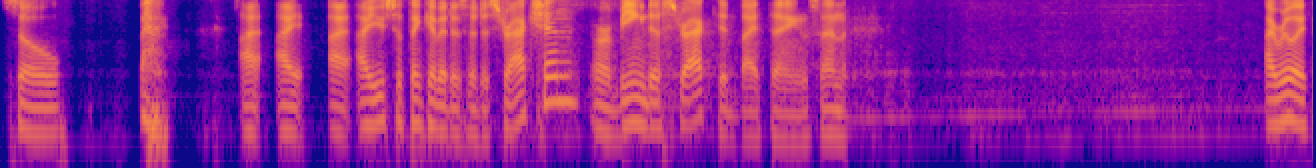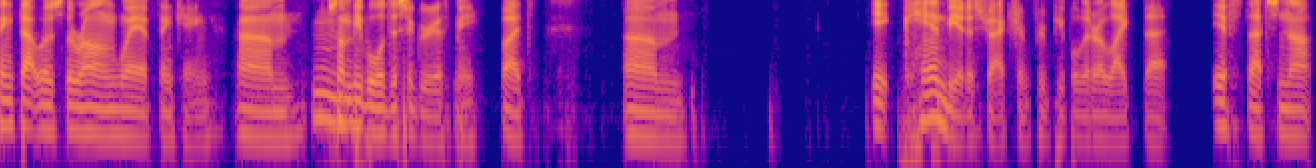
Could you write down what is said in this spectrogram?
so I, I, I, used to think of it as a distraction or being distracted by things. And I really think that was the wrong way of thinking. Um, Some Mm. people will disagree with me, but um, it can be a distraction for people that are like that if that's not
